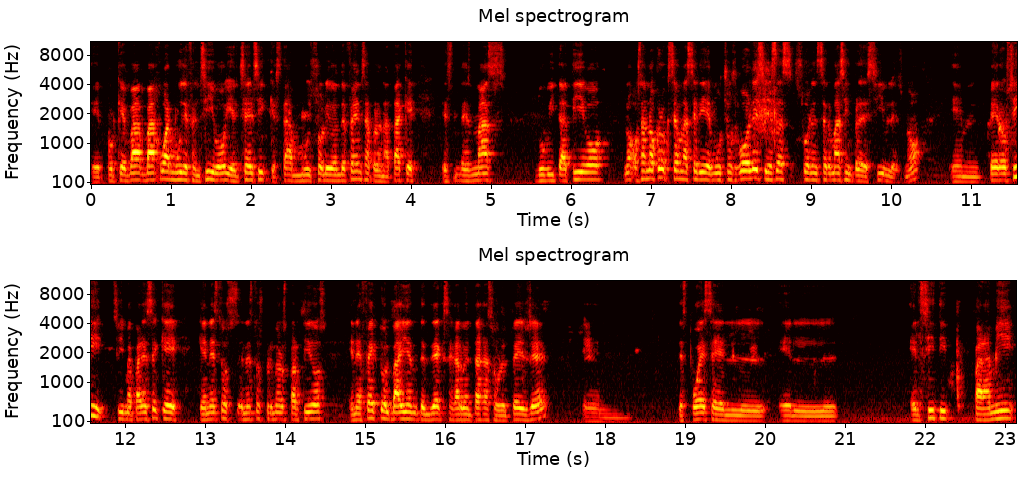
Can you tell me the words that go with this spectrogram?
eh, porque va, va, a jugar muy defensivo y el Chelsea, que está muy sólido en defensa, pero en ataque es, es más dubitativo. No, o sea, no creo que sea una serie de muchos goles y esas suelen ser más impredecibles, ¿no? Em, pero sí, sí, me parece que, en, estos, en estos primeros partidos, en efecto, el Bayern tendría que sacar ventaja sobre el PSG. Em, después el, el, el, City, para mí,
